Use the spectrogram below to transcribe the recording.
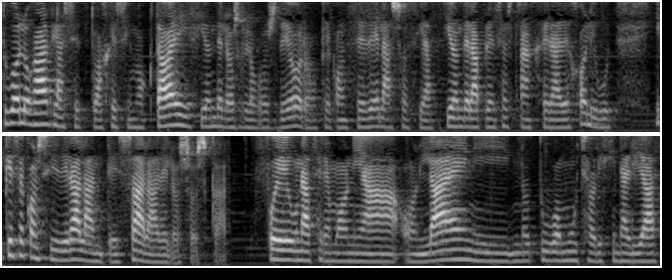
tuvo lugar la 78 edición de los Globos de Oro, que concede la Asociación de la Prensa Extranjera de Hollywood y que se considera la antesala de los Oscar. Fue una ceremonia online y no tuvo mucha originalidad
